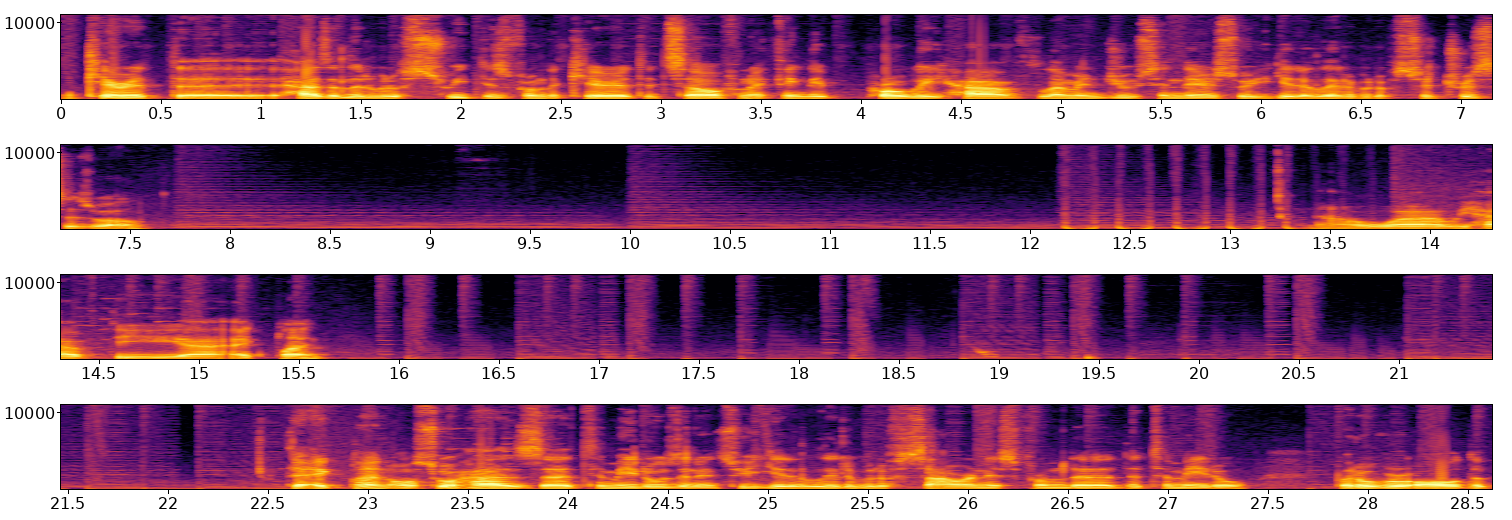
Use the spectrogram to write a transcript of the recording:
The carrot uh, has a little bit of sweetness from the carrot itself and I think they probably have lemon juice in there so you get a little bit of citrus as well. Now uh, we have the uh, eggplant. The eggplant also has uh, tomatoes in it, so you get a little bit of sourness from the, the tomato, but overall the,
